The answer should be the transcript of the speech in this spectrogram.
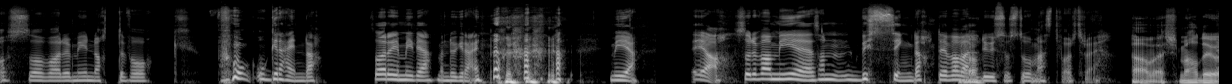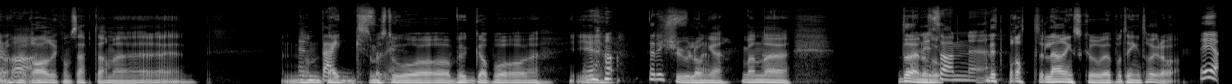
Og så var det mye nattevåk. Hun grein, da. Sorry, Emilie, men du grein. mye. Ja, så det var mye sånn byssing, da. Det var vel Ja. du som sto mest for, tror jeg. Ja, vet ikke, vi hadde jo Det noen var- rare konsept der med eh, en, En sånn bag bag som vi sto og vugga på i Ja, sju lange. Men uh, det er noe Litt sånn uh... litt bratt læringskurve på ting, tror jeg det var. Ja,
